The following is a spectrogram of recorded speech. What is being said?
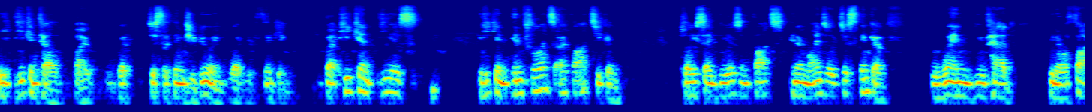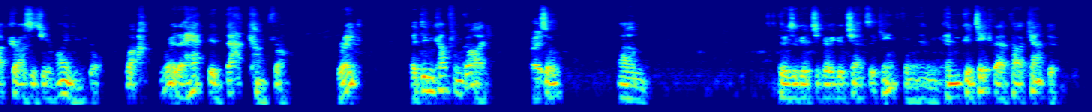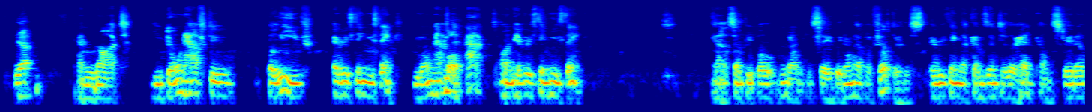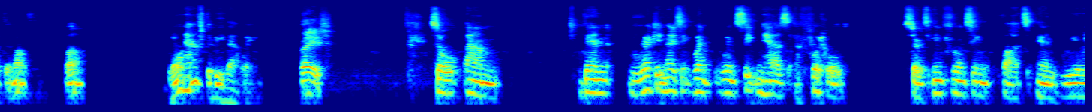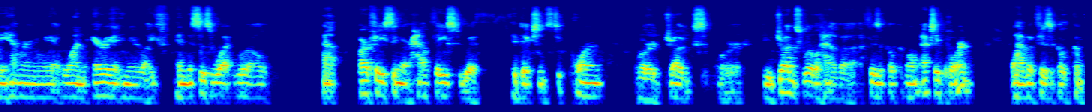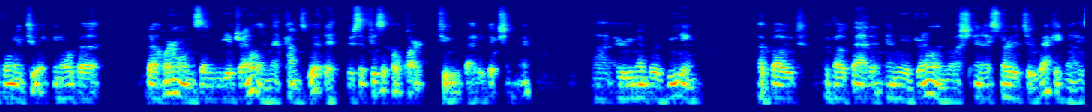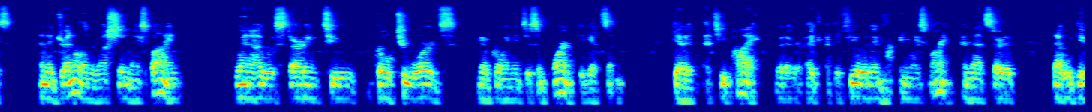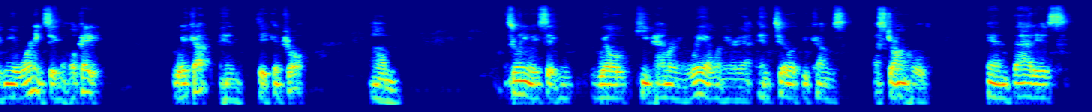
he, he can tell by what just the things you're doing, what you're thinking. But he can, he is he can influence our thoughts. He can place ideas and thoughts in our minds. Like just think of when you've had, you know, a thought crosses your mind and you go, wow, where the heck did that come from? Right? That didn't come from God. Right. So um, there's a good, very good chance it came from the enemy. And you can take that thought captive. Yeah. And not, you don't have to believe everything you think. You don't have well, to act on everything you think. Yeah, some people, you know, say they don't have a filter. This everything that comes into their head comes straight out their mouth. Well, you don't have to be that way. Right. So um, then recognizing when when Satan has a foothold, starts influencing thoughts and really hammering away at one area in your life, and this is what we're all are facing or have faced with addictions to porn or drugs or drugs will have a, a physical component. Actually, porn will have a physical component to it. You know, the the hormones and the adrenaline that comes with it. There's a physical part to that addiction, right? Uh, I remember reading about about that and, the adrenaline rush, and I started to recognize an adrenaline rush in my spine when I was starting to go towards you know going into some porn to get some get a, a cheap high whatever. I, I, could feel it in in my spine and that started that would give me a warning signal okay wake up and take control. Um, so anyway satan will keep hammering away at one area until it becomes a stronghold and that is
